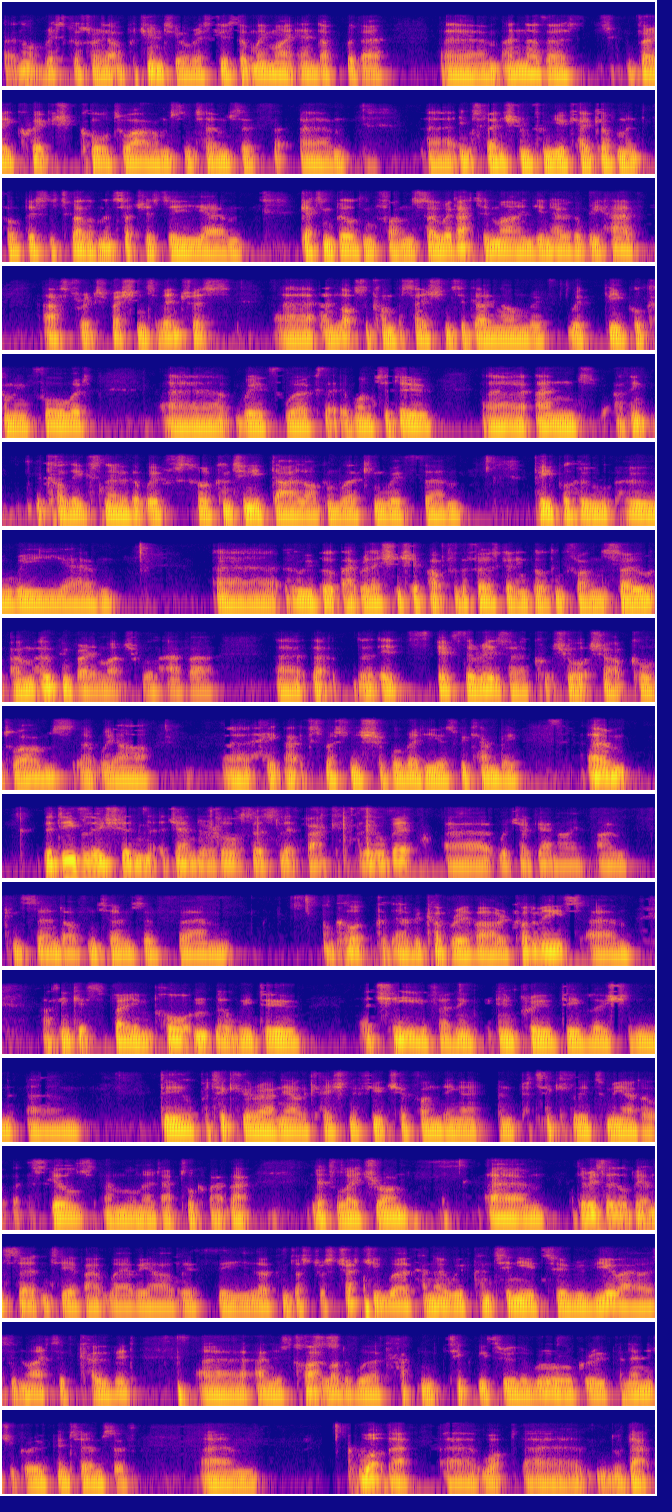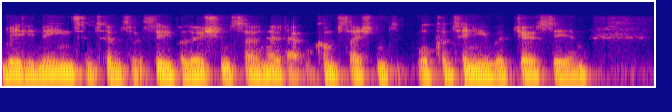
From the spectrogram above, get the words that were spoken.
not risk or sorry opportunity or risk is that we might end up with a um, another very quick call to arms in terms of um, uh, intervention from UK government for business development, such as the um, Getting Building Fund. So with that in mind, you know that we have asked for expressions of interest uh, and lots of conversations are going on with, with people coming forward uh, with work that they want to do. Uh, and I think the colleagues know that we've sort of continued dialogue and working with um, people who, who we um, uh, who we built that relationship up for the first Getting Building Fund. So I'm hoping very much we'll have a uh, that, that if, if there is a short, sharp call to arms, that we are, uh, hate that expression, as shovel ready as we can be. Um, the devolution agenda has also slipped back a little bit, uh, which again I, I'm concerned of in terms of um, the recovery of our economies. Um, I think it's very important that we do achieve an improved devolution um, deal, particularly around the allocation of future funding and particularly to me adult skills, and we'll no doubt talk about that little later on. Um, there is a little bit uncertainty about where we are with the local industrial strategy work. I know we've continued to review ours in light of COVID, uh, and there's quite a lot of work happening, particularly through the rural group and energy group, in terms of um, what that uh, what uh, that really means in terms of its evolution. So no doubt conversations will continue with Josie and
